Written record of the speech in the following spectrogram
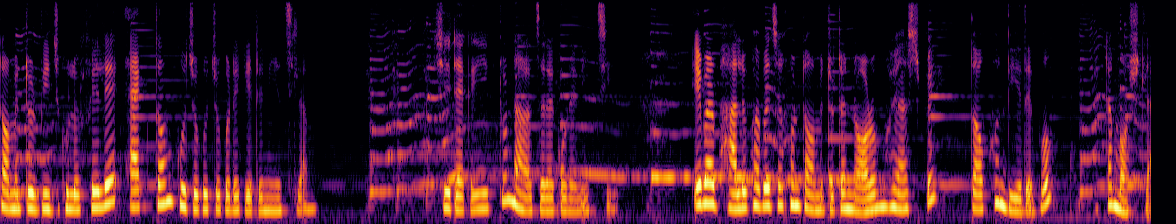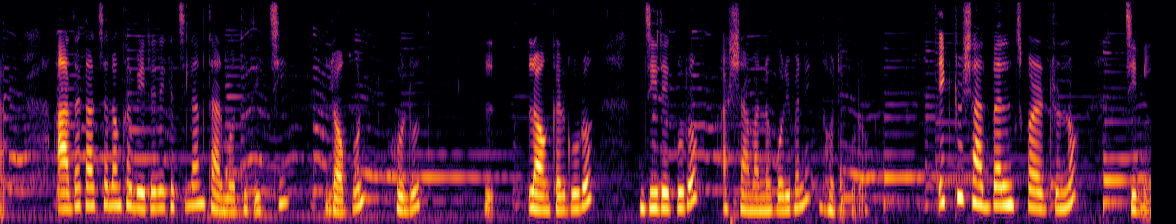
টমেটোর বীজগুলো ফেলে একদম কুচো কুচো করে কেটে নিয়েছিলাম। সেটাকেই একটু নাড়াচাড়া করে নিচ্ছি। এবার ভালোভাবে যখন টমেটোটা নরম হয়ে আসবে, তখন দিয়ে দেব একটা মশলা। আদা, কাঁচা লঙ্কা বেটে রেখেছিলাম, তার মধ্যে দিচ্ছি লবণ, হলুদ, লঙ্কার গুঁড়ো, জিরে গুঁড়ো আর সামান্য পরিমাণে ধনে গুঁড়ো। একটু স্বাদ ব্যালেন্স করার জন্য চিনি।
